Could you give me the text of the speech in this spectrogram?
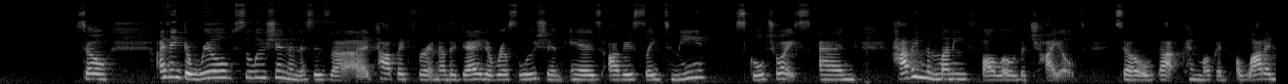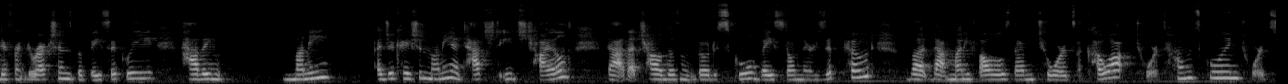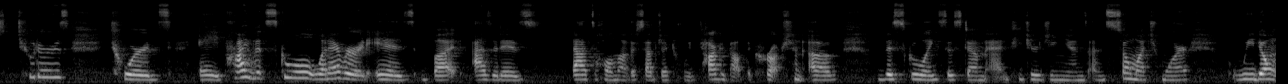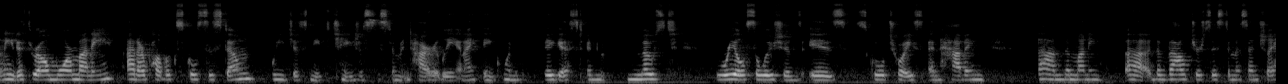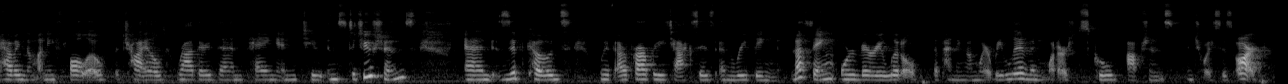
So, I think the real solution, and this is a topic for another day, the real solution is obviously to me school choice and having the money follow the child. So that can look a lot of different directions, but basically having money education money attached to each child that that child doesn't go to school based on their zip code but that money follows them towards a co-op towards homeschooling towards tutors towards a private school whatever it is but as it is that's a whole nother subject when we talk about the corruption of the schooling system and teachers unions and so much more we don't need to throw more money at our public school system. We just need to change the system entirely. And I think one of the biggest and most real solutions is school choice and having um, the money uh, the voucher system, essentially having the money follow the child rather than paying into institutions and zip codes with our property taxes and reaping nothing or very little, depending on where we live and what our school options and choices are.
